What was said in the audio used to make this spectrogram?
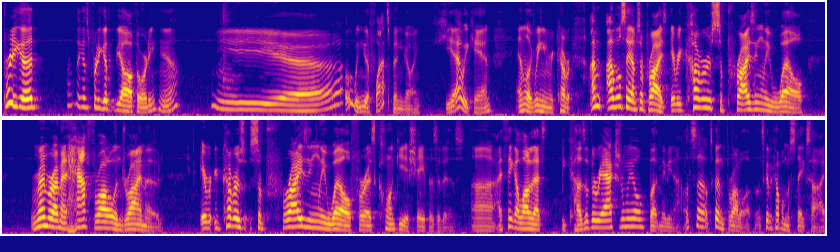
pretty good. I think it's pretty good yaw authority. Yeah, yeah. Oh, we can get a flat spin going. Yeah, we can. And look, we can recover. I'm, I will say I'm surprised. It recovers surprisingly well. Remember, I'm at half throttle in dry mode it recovers surprisingly well for as clunky a shape as it is. Uh, I think a lot of that's because of the reaction wheel, but maybe not. Let's uh, let's go ahead and throttle up. Let's get a couple mistakes high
